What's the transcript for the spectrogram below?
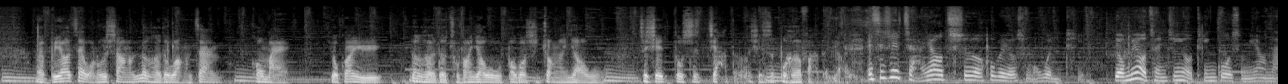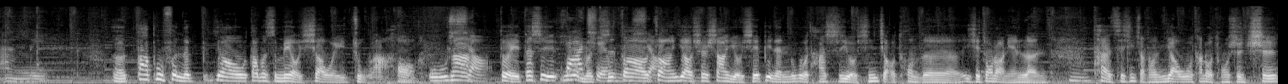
嗯，呃，不要在网络上任何的网站购买有关于任何的处方药物，包括是壮阳药物，嗯，这些都是假的，而且是不合法的药物。哎，这些假药吃了会不会有什么问题？有没有曾经有听过什么样的案例？呃，大部分的药大部分是没有效为主啦，哦，无效。对，但是因为我们知道，壮阳药事实上有些病人，如果他是有心绞痛的一些中老年人，嗯，他有吃心绞痛的药物，他如果同时吃，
